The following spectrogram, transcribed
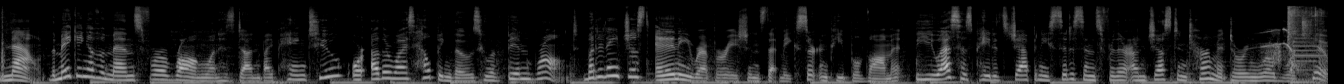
Noun, the making of amends for a wrong one has done by paying to or otherwise helping those who have been wronged. But it ain't just any reparations that make certain people vomit. The US has paid its Japanese citizens for their unjust internment during World War II,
